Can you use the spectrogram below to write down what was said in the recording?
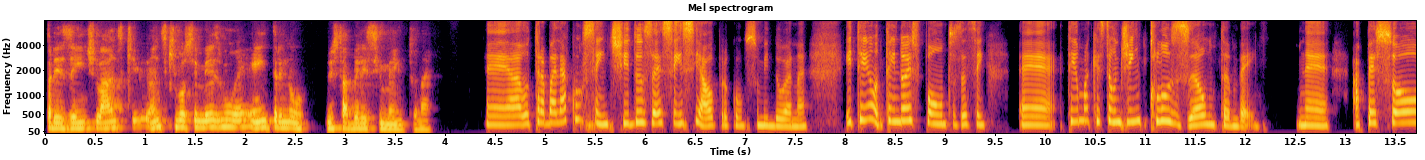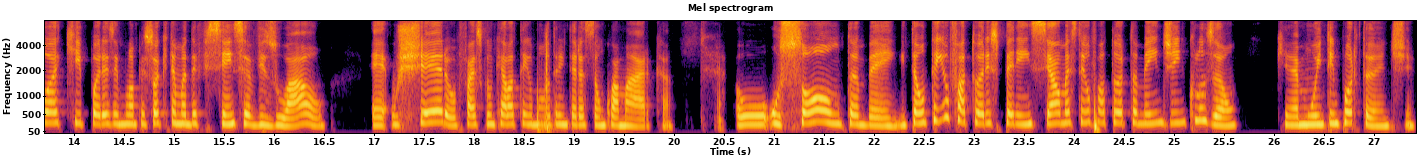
presente lá antes que, antes que você mesmo entre no, no estabelecimento, né? É, o trabalhar com sentidos é essencial para o consumidor, né? E tem, tem dois pontos, assim, é, tem uma questão de inclusão também, né? A pessoa que, por exemplo, uma pessoa que tem uma deficiência visual, é, o cheiro faz com que ela tenha uma outra interação com a marca. O, o som também. Então, tem o fator experiencial, mas tem o fator também de inclusão, que é muito importante.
